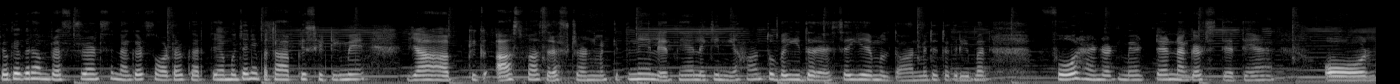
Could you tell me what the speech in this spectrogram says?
जो कि अगर हम रेस्टोरेंट से नगेट्स ऑर्डर करते हैं, मुझे नहीं पता आपकी सिटी में या आपके आसपास रेस्टोरेंट में कितने लेते हैं, लेकिन यहाँ तो भाई इधर ऐसे ही है, मुल्तान में तो तकरीबन फ़ोर हंड्रेड में टेन नगेट्स देते हैं। और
